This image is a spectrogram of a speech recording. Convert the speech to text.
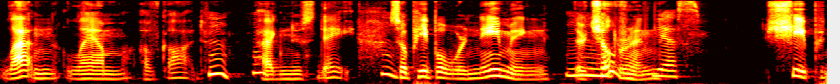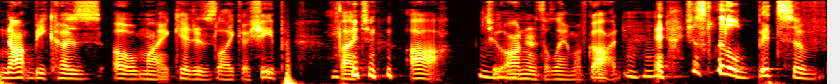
Latin Lamb of God, hmm. Hmm. Agnus Dei. Hmm. So people were naming their children Yes. sheep not because, oh, my kid is like a sheep, but ah, to mm-hmm. honor the Lamb of God. Mm-hmm. And just little bits of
